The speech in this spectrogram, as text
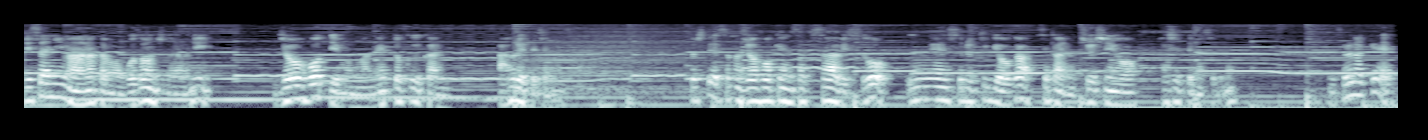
実際に今あなたもご存知のように、情報っていうものはネット空間に溢れてるじゃないですか。そしてその情報検索サービスを運営する企業が世界の中心を走ってますよね。それだけ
